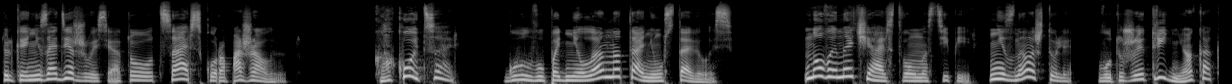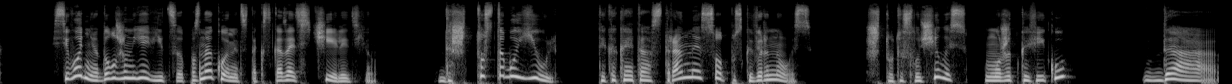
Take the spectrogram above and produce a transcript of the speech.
Только не задерживайся, а то царь скоро пожалуют». «Какой царь?» Голову подняла, на Таню уставилась. Новое начальство у нас теперь. Не знала, что ли? Вот уже три дня как. Сегодня должен явиться, познакомиться, так сказать, с челядью. Да что с тобой, Юль? Ты какая-то странная с отпуска вернулась. Что-то случилось? Может, кофейку? Да,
